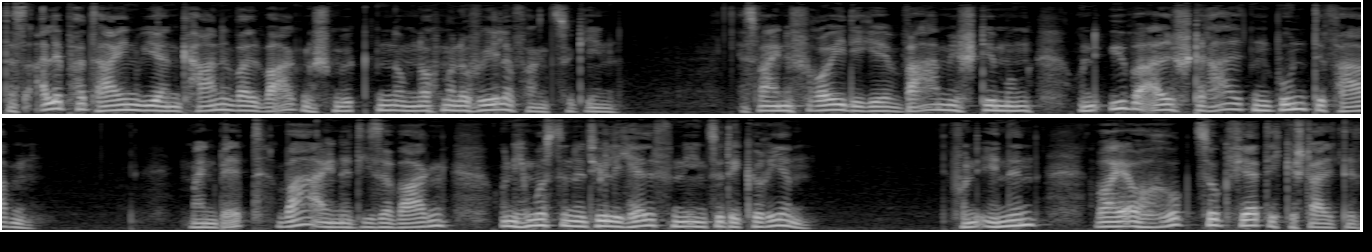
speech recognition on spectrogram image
dass alle Parteien wie ein Karneval Wagen schmückten, um nochmal auf Wählerfang zu gehen. Es war eine freudige, warme Stimmung und überall strahlten bunte Farben. Mein Bett war einer dieser Wagen und ich musste natürlich helfen, ihn zu dekorieren. Von innen war er auch ruckzuck fertig gestaltet.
